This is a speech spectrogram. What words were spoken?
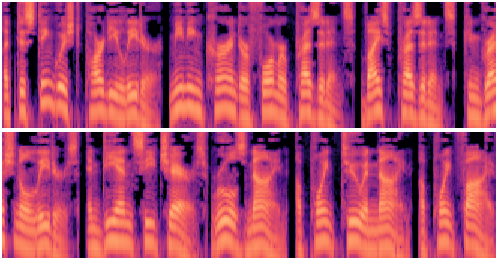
a distinguished party leader, meaning current or former presidents, vice presidents, congressional leaders, and DNC chairs Rules 9, a point 2 and 9, a point 5.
